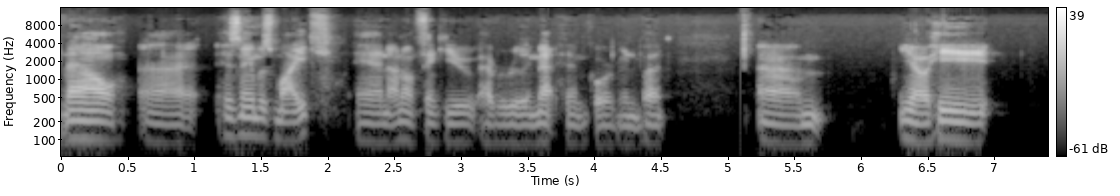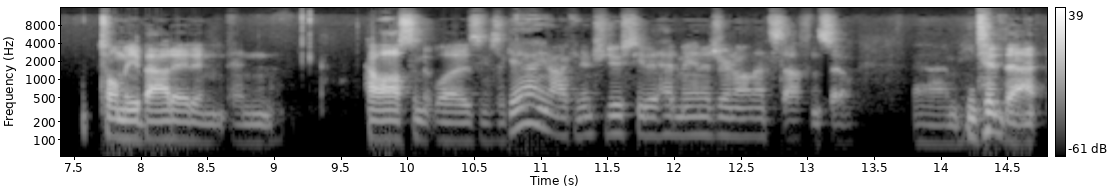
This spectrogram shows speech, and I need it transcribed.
Now, uh, his name was Mike, and I don't think you ever really met him, Corbin, but um, you know, he told me about it and and how awesome it was. He was like, "Yeah, you know, I can introduce you to the head manager and all that stuff." And so um, he did that.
